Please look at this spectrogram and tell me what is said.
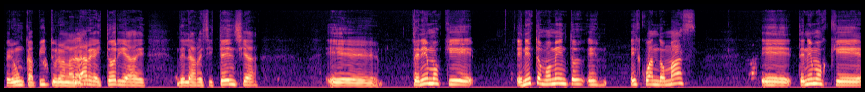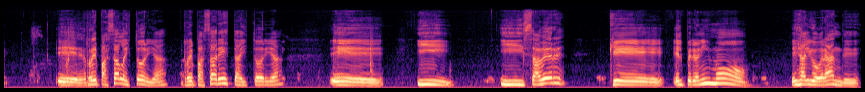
pero un capítulo en la larga historia de, de la resistencia. Eh, tenemos que, en estos momentos, es, es cuando más eh, tenemos que eh, repasar la historia, repasar esta historia y, y saber que el peronismo es algo grande,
